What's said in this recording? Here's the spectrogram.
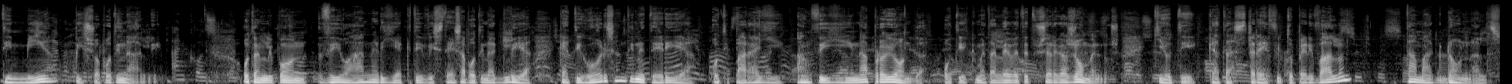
τη μία πίσω από την άλλη. Όταν λοιπόν δύο άνεργοι ακτιβιστές από την Αγγλία κατηγόρησαν την εταιρεία ότι παράγει ανθυγιεινά προϊόντα, ότι εκμεταλλεύεται τους εργαζόμενους και ότι καταστρέφει το περιβάλλον, τα McDonald's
